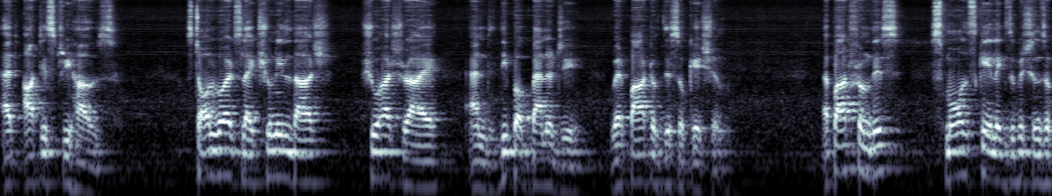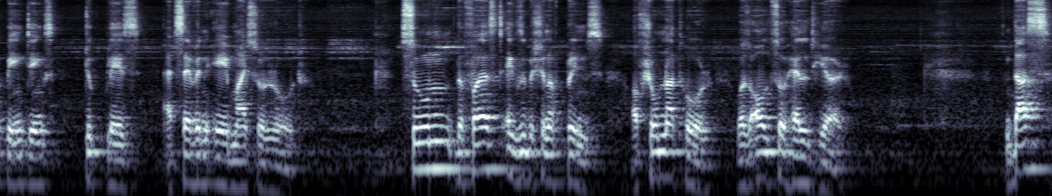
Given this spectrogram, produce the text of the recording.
at Artistry House Stalwarts like Shunil Dash, Shuhas Rai and Deepak Banerjee were part of this occasion. Apart from this, small-scale exhibitions of paintings took place at 7A Mysore Road. Soon, the first exhibition of prints of Somnath Hore was also held here. Thus,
